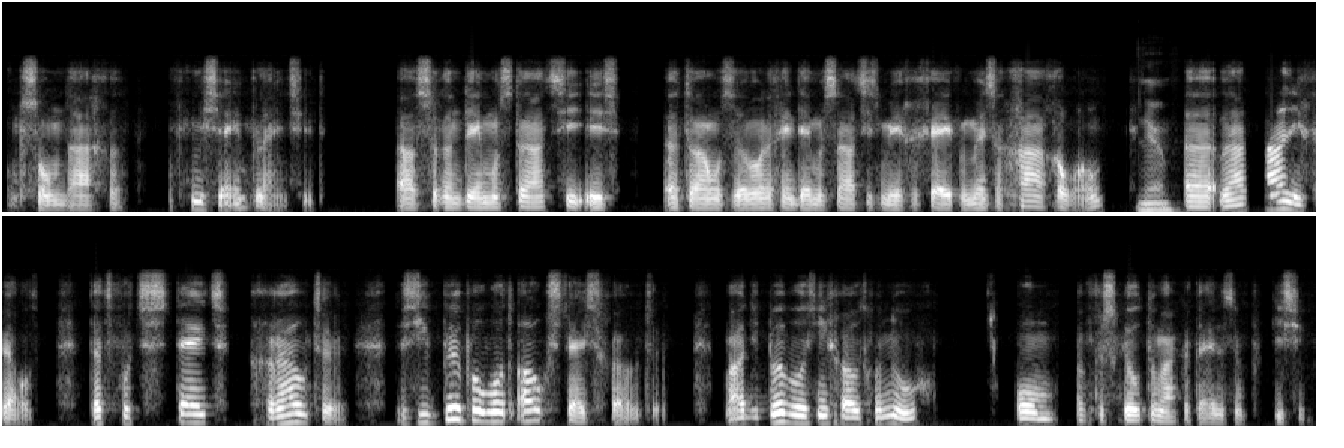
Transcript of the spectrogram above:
op zondagen op het museumplein ziet. Als er een demonstratie is, eh, trouwens, er worden geen demonstraties meer gegeven, mensen gaan gewoon ja. eh, naar het Malieveld. Dat wordt steeds groter. Dus die bubbel wordt ook steeds groter. Maar die bubbel is niet groot genoeg om een verschil te maken tijdens een verkiezing.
